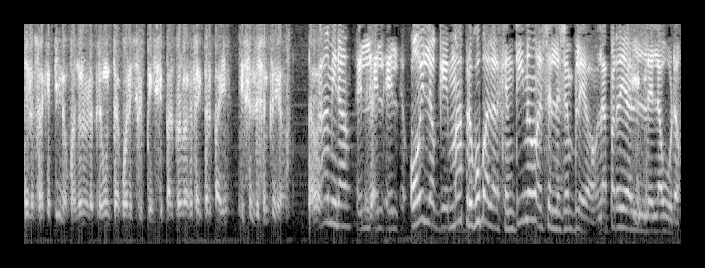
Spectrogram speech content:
de los argentinos, cuando uno le pregunta cuál es el principal problema que afecta al país, es el desempleo. Ah, mira, hoy lo que más preocupa al argentino es el desempleo, la pérdida del laburo.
